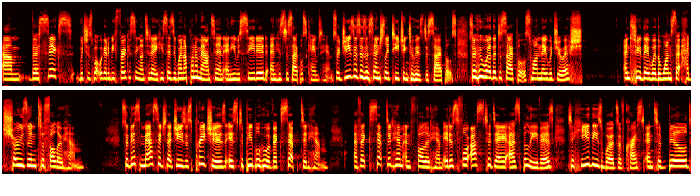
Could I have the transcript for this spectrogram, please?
um, verse 6, which is what we're going to be focusing on today, he says he went up on a mountain and he was seated and his disciples came to him. So Jesus is essentially teaching to his disciples. So who were the disciples? One, they were Jewish, and two, they were the ones that had chosen to follow him. So, this message that Jesus preaches is to people who have accepted him, have accepted him and followed him. It is for us today as believers to hear these words of Christ and to build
